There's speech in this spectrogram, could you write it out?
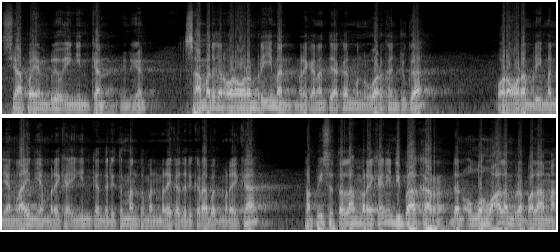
siapa yang beliau inginkan. Gitu kan? Sama dengan orang-orang beriman, mereka nanti akan mengeluarkan juga orang-orang beriman yang lain yang mereka inginkan dari teman-teman mereka, dari kerabat mereka. Tapi setelah mereka ini dibakar dan Allah alam berapa lama?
